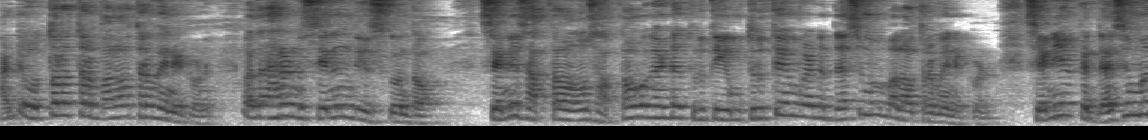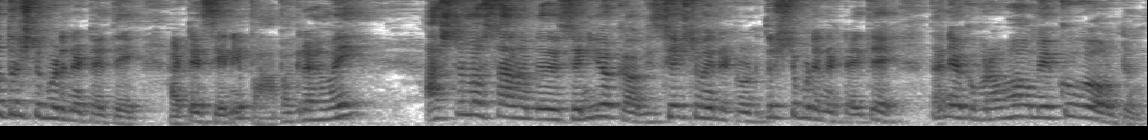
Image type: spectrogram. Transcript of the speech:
అంటే ఉత్తరోత్తర బలవత్తరమైనటువంటి ఉదాహరణ శనిని తీసుకుందాం. శని సప్తమం సప్తమ కంటే తృతీయం తృతీయం కంటే దశమం బలవత్తరమైనటువంటి శని యొక్క దశమ దృష్టి పడినట్టయితే అంటే శని పాపగ్రహమై అష్టమ స్థానం మీద శని యొక్క విశేషమైనటువంటి దృష్టి పడినట్టయితే దాని యొక్క ప్రభావం ఎక్కువగా ఉంటుంది.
